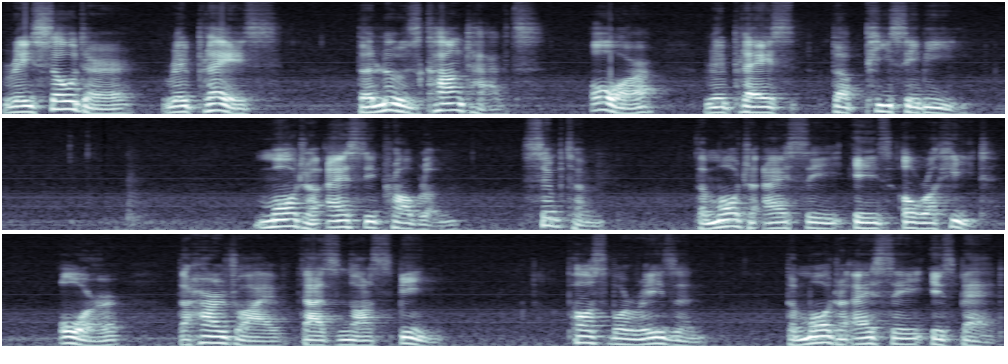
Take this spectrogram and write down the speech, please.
Resolder replace the loose contacts or replace the PCB. Motor IC problem. Symptom The motor IC is overheat or the hard drive does not spin. Possible reason the motor IC is bad.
